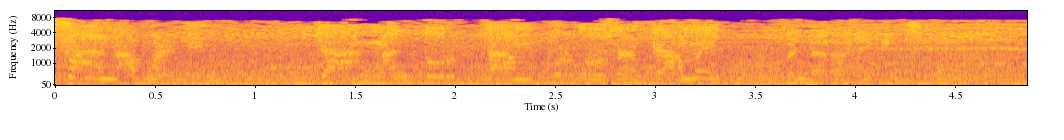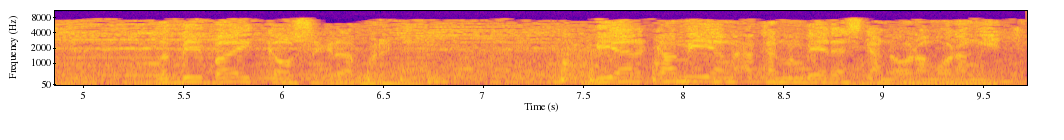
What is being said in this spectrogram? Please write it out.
Sana pergi. Jangan turut campur urusan kami. Benar adik kecil. Lebih baik kau segera pergi. Biar kami yang akan membereskan orang-orang itu.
